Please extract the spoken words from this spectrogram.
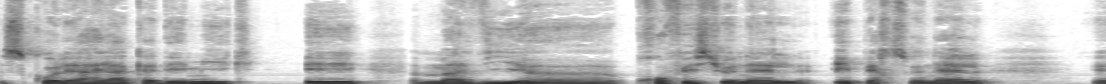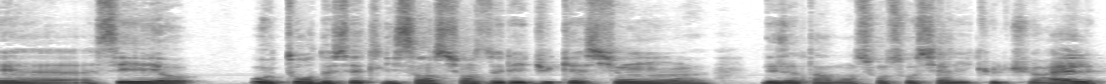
scolaire et académique, et ma vie professionnelle et personnelle c'est autour de cette licence sciences de l'éducation, euh, des interventions sociales et culturelles,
